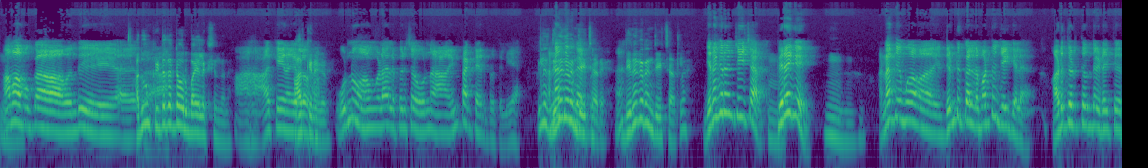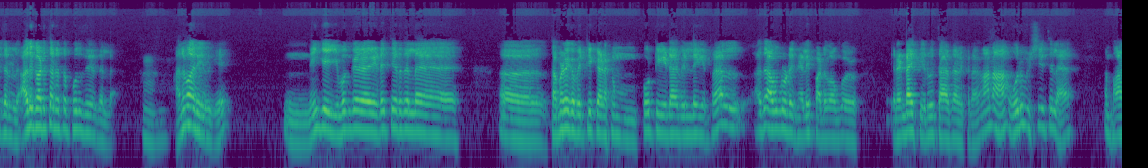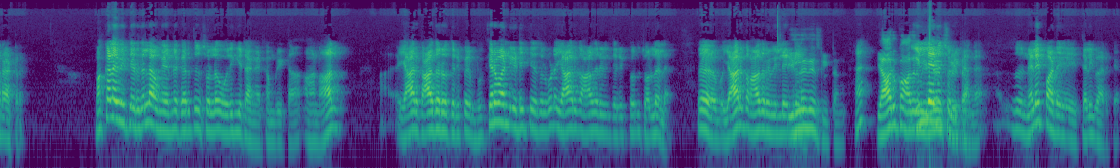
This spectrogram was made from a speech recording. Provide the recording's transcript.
அமமுக வந்து அதுவும் கிட்டத்தட்ட ஒரு பை எலெக்ஷன் தானே? ஆர்கே நகர். ஒன்றும் அவங்களால பெருசா ஒன்றும் இம்பாக்ட் ஏற்படுத்தலையே. இல்ல தினகரன் ஜெயிச்சாரு? தினகரன் ஜெயிச்சார்ல? தினகரன் ஜெயிச்சார். பிறகு. அதிமுக திண்டுக்கல்ல மட்டும் ஜெயிக்கல. அடுத்தடுத்து இருந்த இடைத்தேர்தல் அதுக்கு அடுத்தடுத்த பொது தேர்தல்ல. அந்த மாதிரி இருக்கு. நீங்க இவங்க இடைத்தேர்தலில் தமிழக வெற்றி கழகம் போட்டியிடவில்லை என்றால் அது அவங்களுடைய நிலைப்பாடு. அவங்க ரெண்டாயிரத்தி இருபத்தாறு தான் வைக்கிறாங்க ஆனால் ஒரு விஷயத்தில் நான் பாராட்டுறேன். மக்களவைத் தேர்தலில் அவங்க எந்த கருத்தும் சொல்ல ஒதுங்கிட்டாங்க கம்ப்ளீட்டாக ஆனால் யாருக்கு ஆதரவு தெரிவிப்பேன் விக்கிரவாண்டி இடைத்தேர்தல் கூட யாருக்கு ஆதரவு தெரிவிப்பேன்னு சொல்லலை. யாருக்கும் ஆதரவு இல்லை இல்லைன்னே சொல்லிட்டாங்க? யாருக்கும் ஆதரவு இல்லைன்னு சொல்லிட்டாங்க. நிலைப்பாடு தெளிவா இருக்கு.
